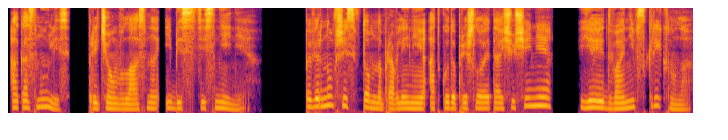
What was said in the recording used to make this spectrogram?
а коснулись, причем властно и без стеснения. Повернувшись в том направлении, откуда пришло это ощущение, я едва не вскрикнула.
